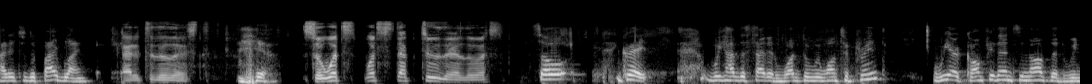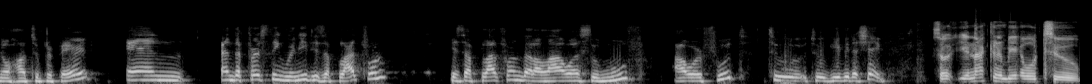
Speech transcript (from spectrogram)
add it to the pipeline add it to the list yeah so what's what's step two there Luis so great we have decided what do we want to print. We are confident enough that we know how to prepare it. And, and the first thing we need is a platform. Is a platform that allow us to move our food to, to give it a shape. So you're not going to be able to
